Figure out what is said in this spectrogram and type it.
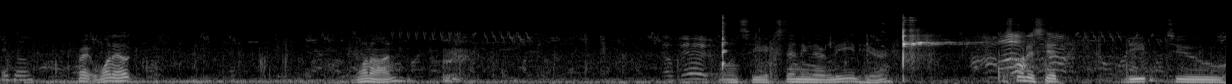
They will. All right, one out. One on. ONC extending their lead here. This one is hit deep to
